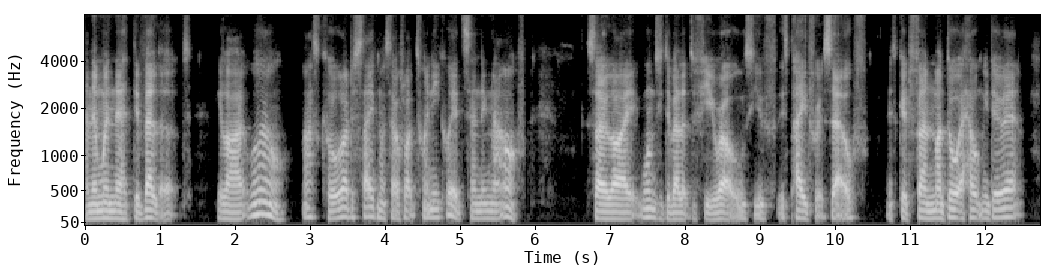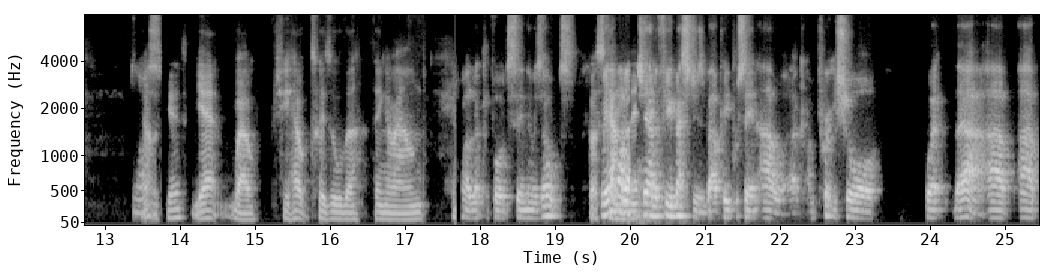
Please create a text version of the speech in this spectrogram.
And then when they're developed, you're like, wow, that's cool. I just saved myself like 20 quid sending that off. So like once you've developed a few rolls, you've it's paid for itself. It's good fun. My daughter helped me do it. That was good. Yeah. Well, she helped twizzle the thing around. Well, looking forward to seeing the results. We have actually had a few messages about people seeing our work. I'm pretty sure Well, they are. Our, our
